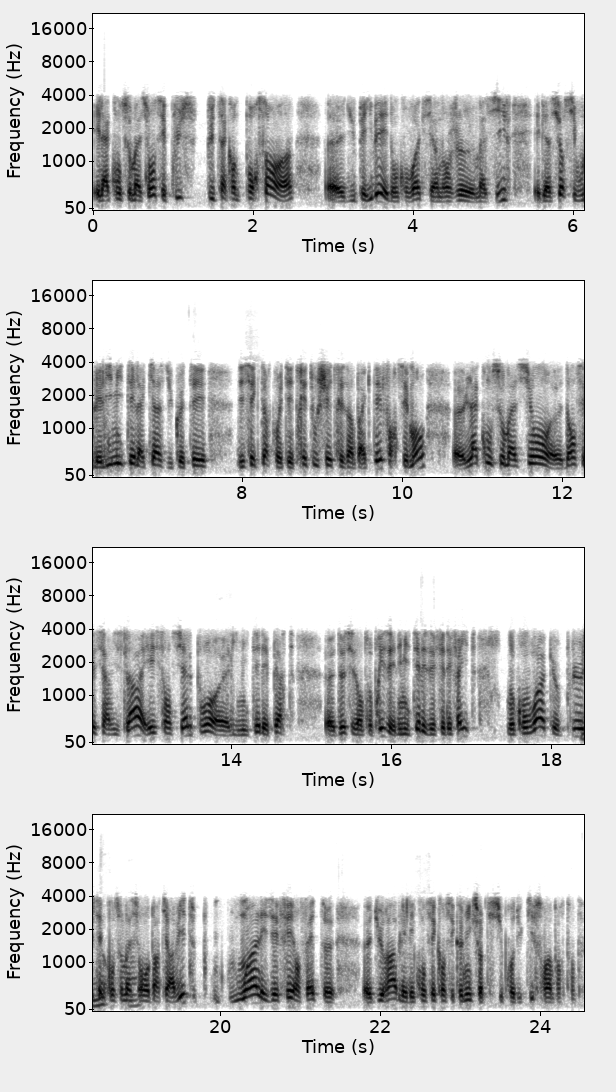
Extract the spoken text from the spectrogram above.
et la consommation, c'est plus plus de 50% hein, euh, du PIB. Donc on voit que c'est un enjeu massif. Et bien sûr, si vous voulez limiter la casse du côté des secteurs qui ont été très touchés, très impactés, forcément, euh, la consommation dans ces services-là est essentielle pour limiter les pertes de ces entreprises et limiter les effets des faillites. Donc on voit que plus cette consommation repartira vite, moins les effets en fait durables et les conséquences économiques sur le tissu productif seront importantes.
